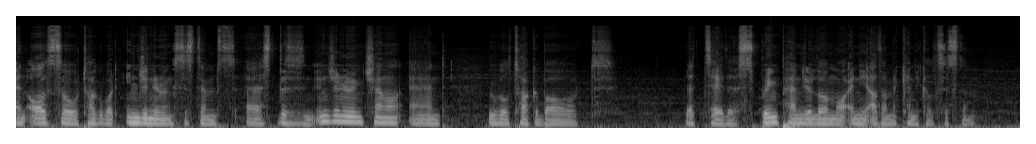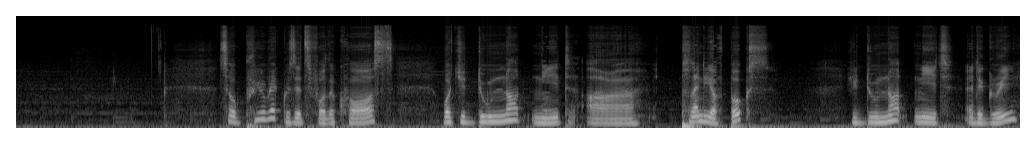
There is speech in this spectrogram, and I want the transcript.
and also talk about engineering systems as this is an engineering channel and we will talk about let's say the spring pendulum or any other mechanical system. So prerequisites for the course, what you do not need are plenty of books, you do not need a degree,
